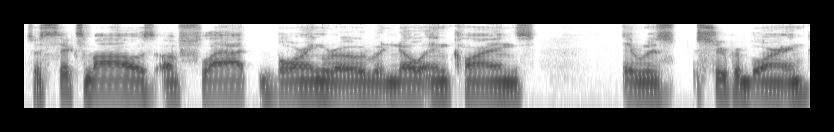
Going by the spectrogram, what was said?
So six miles of flat, boring road with no inclines. It was super boring.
